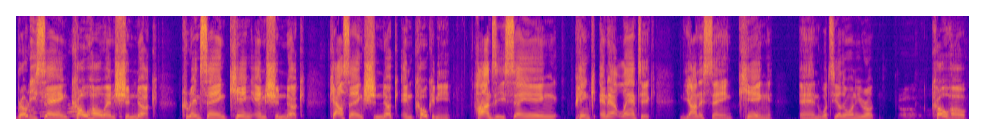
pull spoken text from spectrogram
Brody saying Coho and Chinook. Corinne saying King and Chinook. Cal saying Chinook and Kokanee. Hanzi saying Pink and Atlantic. Janis saying King and what's the other one you wrote? Coho.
